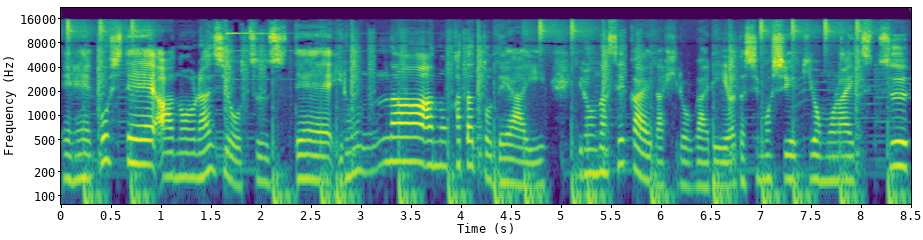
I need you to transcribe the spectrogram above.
えーこうしてあのラジオを通じていろんなあの方と出会い、いろんな世界が広がり、私も刺激をもらいつつ、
